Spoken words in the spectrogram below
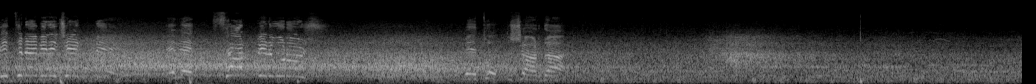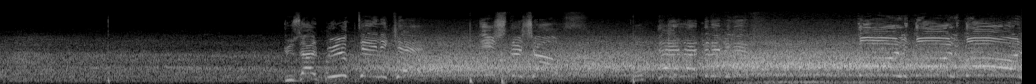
Bitirebilecek mi? Evet, sert bir vuruş. Ve top dışarıda. Güzel, büyük tehlike. İşte şans. Top değerlendirebilir. Gol, gol, gol!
